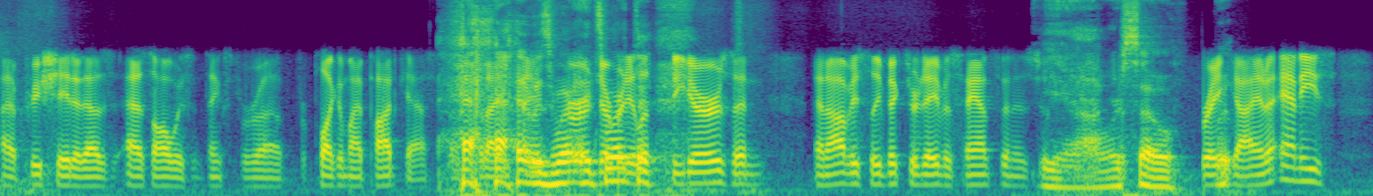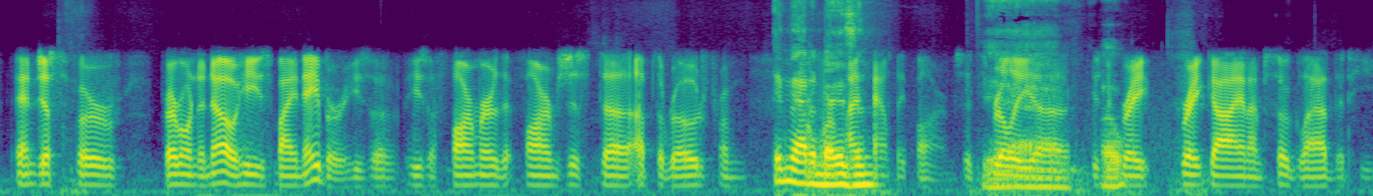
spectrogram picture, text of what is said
I, appreciate it as as always, and thanks for uh, for plugging my podcast. But I, It was I encourage it's everybody worth to it. listen to yours, and and obviously Victor Davis Hanson is just Yeah, uh, we're just so a great guy, and, and he's and just for for everyone to know, he's my neighbor. He's a he's a farmer that farms just uh, up the road from Isn't that from amazing? My family farms. It's really Yeah. uh, he's Oh. a great great guy, and I'm so glad that he's.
